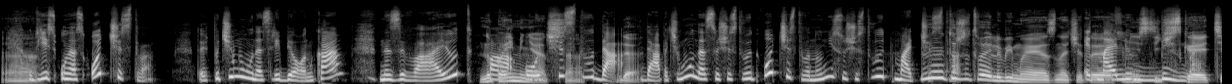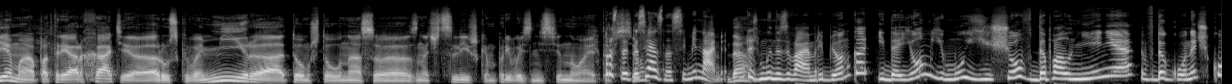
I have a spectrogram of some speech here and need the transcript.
А. Вот есть у нас отчество, то есть почему у нас ребенка называют Ну, по, по имени отца. отчеству, да, Да. да, почему у нас существует отчество, но не существует матчество. Ну, это же твоя любимая, значит, Это феминистическая любимая. тема о патриархате э, русского мира, о том, что у нас, э, значит, слишком превознесено это Просто это всё. связано с именами. Да. Ну, то есть мы называем ребенка и даем ему еще в дополнение, в догоночку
